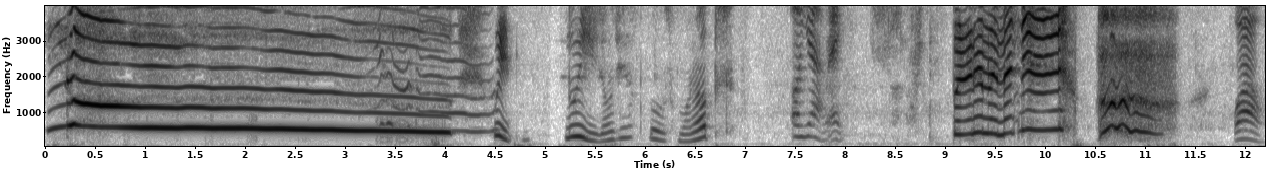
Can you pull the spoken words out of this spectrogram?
No! Wait, Don't you those one-ups? Oh, yeah, right. But in the night, wow.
